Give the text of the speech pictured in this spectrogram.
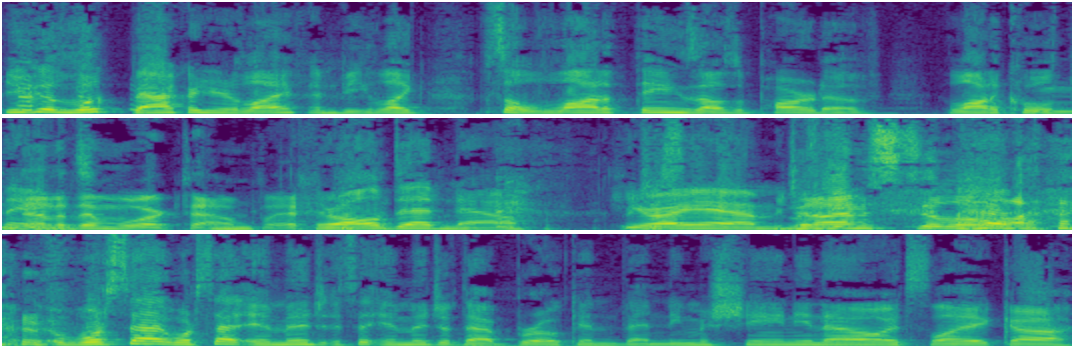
You can look back on your life and be like, "There's a lot of things I was a part of. A lot of cool things. None of them worked out, but They're all dead now. Here just- I am. but I'm still alive. what's that? What's that image? It's an image of that broken vending machine. You know, it's like uh,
